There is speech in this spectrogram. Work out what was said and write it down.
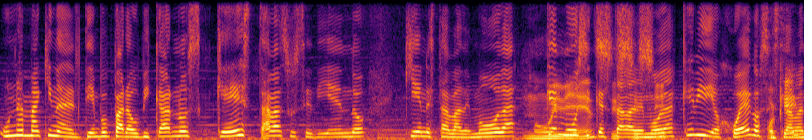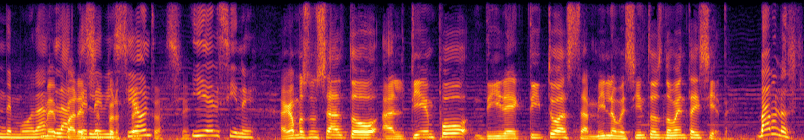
una máquina del tiempo para ubicarnos qué estaba sucediendo, quién estaba de moda, Muy qué bien, música estaba sí, de sí. moda, qué videojuegos estaban de moda, me la televisión perfecto, y el cine. Hagamos un salto al tiempo directito hasta 1997. Vámonos.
